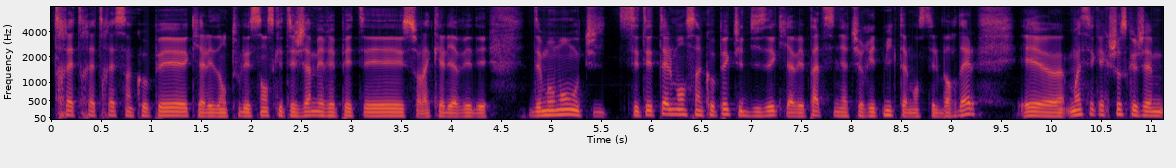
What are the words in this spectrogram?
très très très syncopée qui allait dans tous les sens qui était jamais répétée sur laquelle il y avait des des moments où tu c'était tellement syncopé que tu te disais qu'il y avait pas de signature rythmique tellement c'était le bordel. Et euh, moi c'est quelque chose que j'aime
